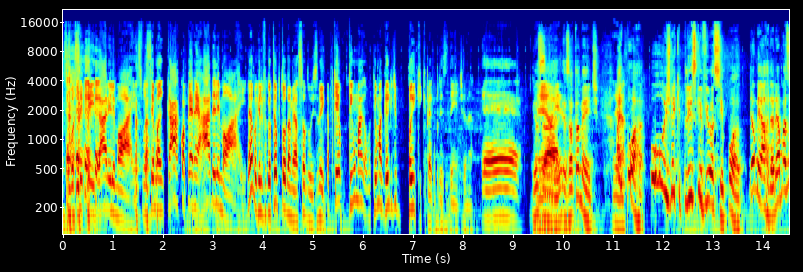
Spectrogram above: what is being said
Se você peidar, ele morre. Se você mancar com a perna errada, ele morre. Lembra que ele fica o tempo todo ameaçando o Snake? É porque tem uma, tem uma gangue de punk que pega o presidente, né? É. Exato, é, exatamente. É. Aí, porra, o Snake Plissken viu assim, pô, deu merda, né? Mas,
